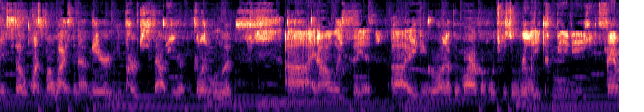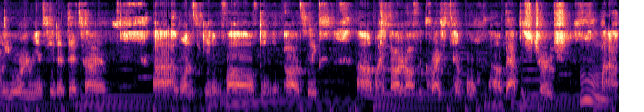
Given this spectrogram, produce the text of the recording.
and so once my wife and I married, we purchased out here in Glenwood. Uh, and I always said, uh, even growing up in Markham, which was a really community, family oriented at that time, uh, I wanted to get involved in, in politics. Um, I started off at Christ Temple uh, Baptist Church. Mm.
